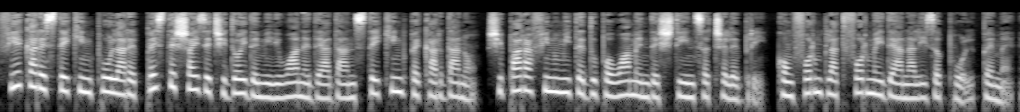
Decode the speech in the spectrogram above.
Fiecare staking pool are peste 62 de milioane de ADA în staking pe Cardano și par a fi numite după oameni de știință celebri, conform platformei de analiză pool PM.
